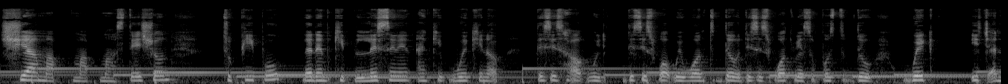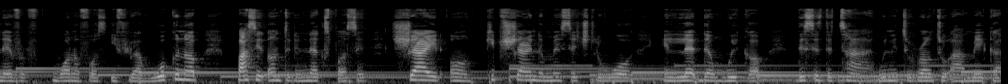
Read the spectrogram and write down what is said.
Share my, my, my station to people let them keep listening and keep waking up this is how we this is what we want to do this is what we're supposed to do wake each and every one of us. If you have woken up, pass it on to the next person. Share it on. Keep sharing the message to the world and let them wake up. This is the time we need to run to our Maker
